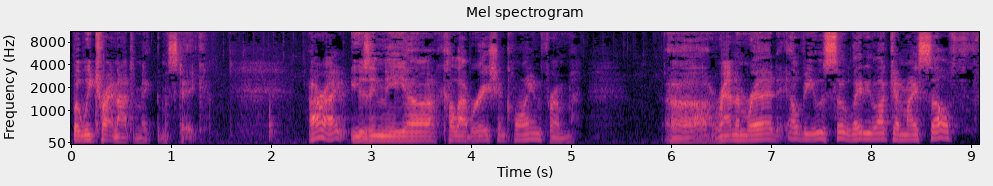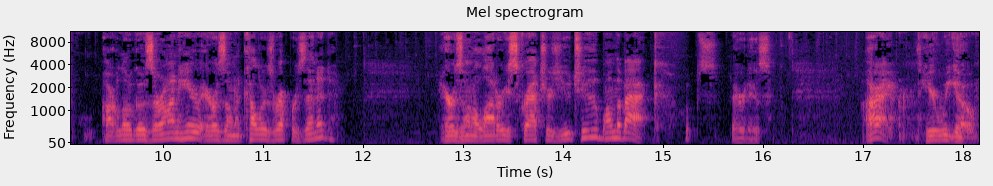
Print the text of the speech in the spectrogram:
But we try not to make the mistake. All right, using the uh, collaboration coin from uh, Random Red, LV Uso, Lady Luck, and myself. Our logos are on here. Arizona colors represented. Arizona Lottery Scratchers YouTube on the back. Whoops, there it is. All right, here we go.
